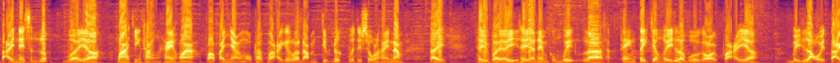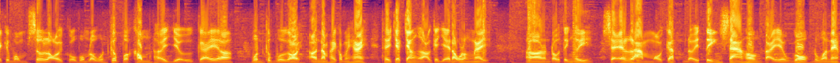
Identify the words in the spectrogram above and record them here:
tại Nation Cup với à, uh, 3 chiến thắng hai hòa và phải nhận một thất bại rất là đậm trước Đức với tỷ số là 2 năm. Đấy thì về ý thì anh em cũng biết là đáng tiếc trận ý là vừa rồi phải uh, bị lội tại cái vòng sơ loại của vòng loại World Cup và không thể dự cái uh, World Cup vừa rồi ở năm 2022 thì chắc chắn ở cái giải đấu lần này uh, đội tuyển ý sẽ làm mọi cách để tiến xa hơn tại Euro đúng không anh em?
